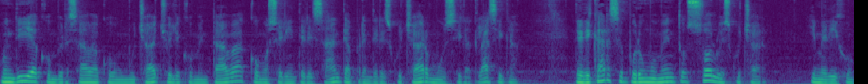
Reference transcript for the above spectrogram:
Un día conversaba con un muchacho y le comentaba cómo sería interesante aprender a escuchar música clásica, dedicarse por un momento solo a escuchar. Y me dijo,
